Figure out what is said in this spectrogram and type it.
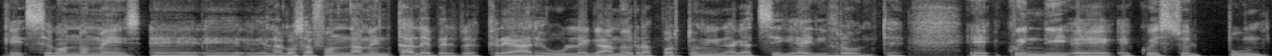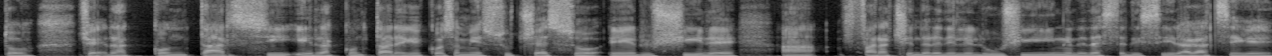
che secondo me è, è, la cosa fondamentale per creare un legame, un rapporto con i ragazzi che hai di fronte. E quindi è, è questo il punto, cioè raccontarsi e raccontare che cosa mi è successo e riuscire a far accendere delle luci nelle teste di questi ragazzi che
